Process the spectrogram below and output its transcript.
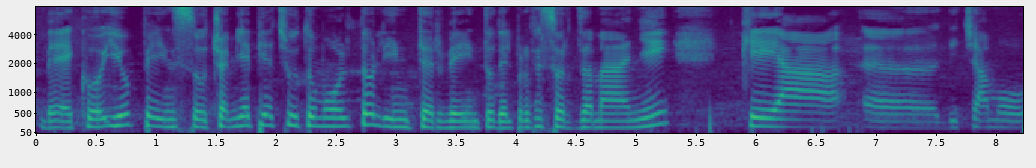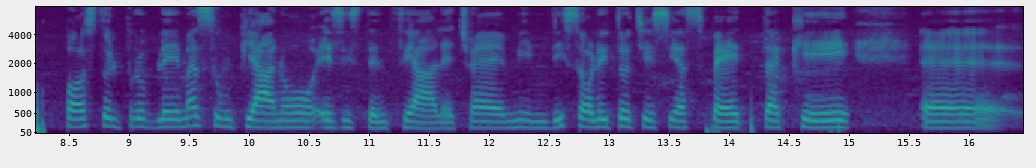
Beh, ecco, io penso, cioè mi è piaciuto molto l'intervento del professor Zamagni che ha eh, diciamo, posto il problema su un piano esistenziale, cioè mi, di solito ci si aspetta che eh,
